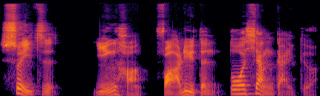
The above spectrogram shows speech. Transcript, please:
税制、银行、法律等多项改革，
